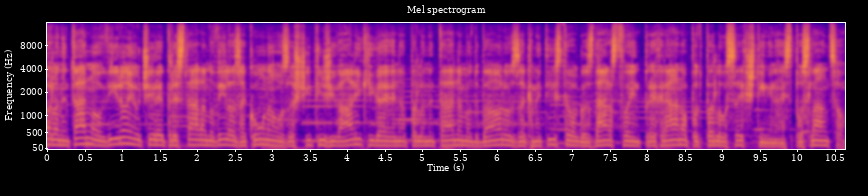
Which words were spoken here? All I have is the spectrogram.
Parlamentarno oviro je včeraj prestala novela zakona o zaščiti živali, ki ga je na parlamentarnem odboru za kmetijstvo, gozdarstvo in prehrano podprlo vseh 14 poslancev.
